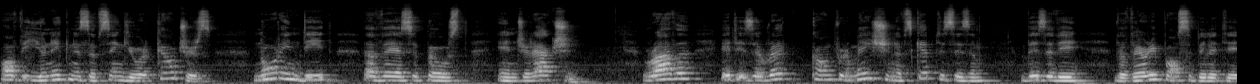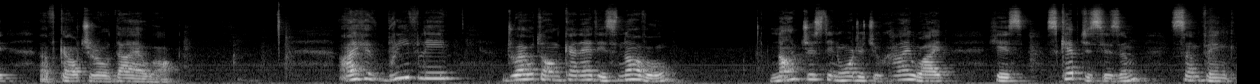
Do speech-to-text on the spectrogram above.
of the uniqueness of singular cultures, nor indeed of their supposed interaction. Rather, it is a reconfirmation of skepticism vis a vis the very possibility of cultural dialogue. I have briefly dwelt on Canetti's novel, not just in order to highlight his skepticism, something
